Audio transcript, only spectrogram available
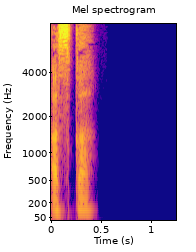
اسکا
